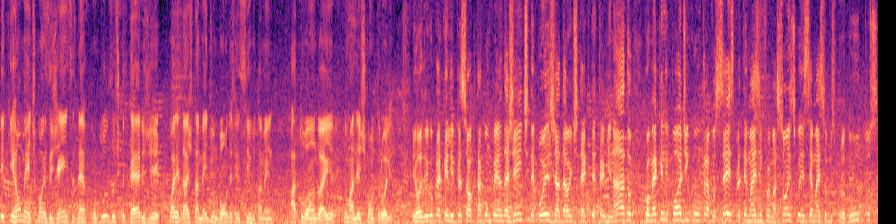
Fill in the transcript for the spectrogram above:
e que realmente com exigências, né, com todos os critérios de qualidade também de um bom defensivo também atuando aí no manejo de controle. E Rodrigo, para aquele pessoal que está acompanhando a gente, depois já da Hortitec determinado, como é que ele pode encontrar vocês para ter mais informações, conhecer mais sobre os produtos?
